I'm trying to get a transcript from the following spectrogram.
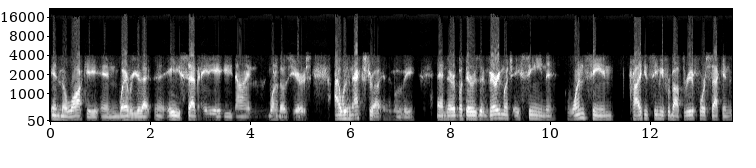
in Milwaukee in whatever year that uh, 87, 88, 89, one of those years. I was an extra in the movie, and there, but there is very much a scene, one scene, probably could see me for about three to four seconds,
